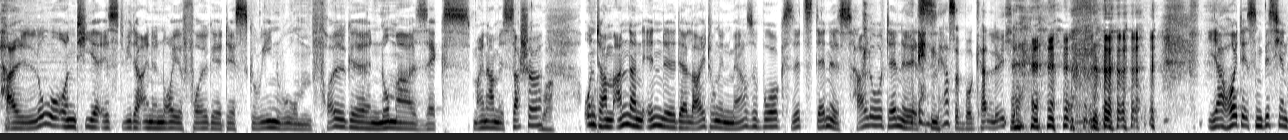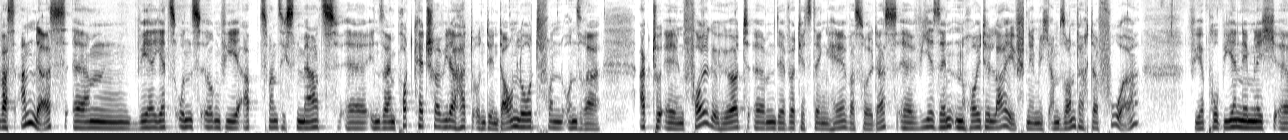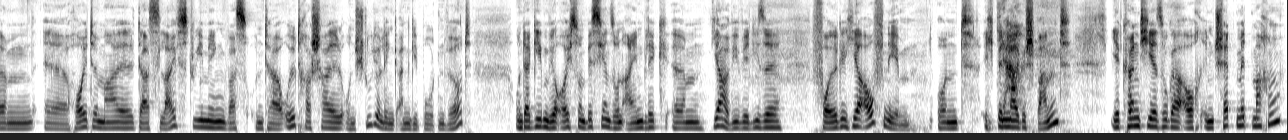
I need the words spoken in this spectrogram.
Hallo und hier ist wieder eine neue Folge des Green Room, Folge Nummer 6. Mein Name ist Sascha Wow. und am anderen Ende der Leitung in Merseburg sitzt Dennis. Hallo Dennis. In Merseburg, Hallöchen. Ja, heute ist ein bisschen was anders. Ähm, wer jetzt uns irgendwie ab 20. März äh, in seinem Podcatcher wieder hat und den Download von unserer aktuellen Folge hört, ähm, der wird jetzt denken, hä, was soll das? Äh, wir senden heute live, nämlich am Sonntag davor. Wir probieren nämlich ähm, äh, heute mal das Livestreaming, was unter Ultraschall und Studiolink angeboten wird. Und da geben wir euch so ein bisschen so einen Einblick, ähm, ja, wie wir diese Folge hier aufnehmen. Und ich bin mal gespannt. Ihr könnt hier sogar auch im Chat mitmachen.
